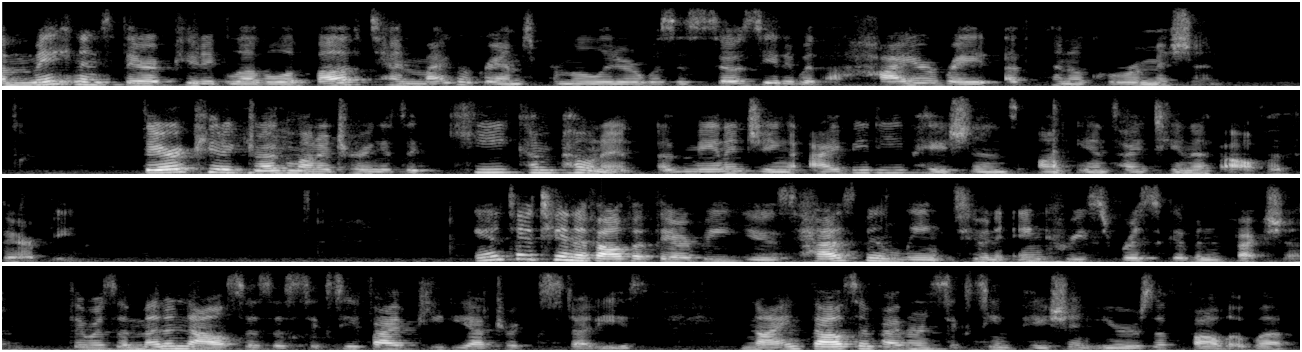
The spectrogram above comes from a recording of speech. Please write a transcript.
A maintenance therapeutic level above 10 micrograms per milliliter was associated with a higher rate of clinical remission. Therapeutic drug monitoring is a key component of managing IBD patients on anti-TNF alpha therapy. Anti-TNF alpha therapy use has been linked to an increased risk of infection. There was a meta-analysis of 65 pediatric studies, 9,516 patient years of follow-up,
